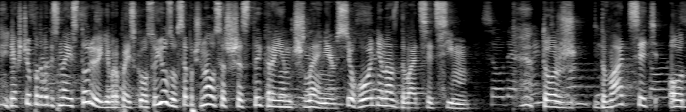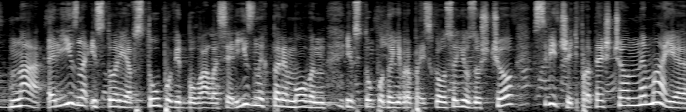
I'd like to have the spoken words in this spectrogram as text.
Якщо подивитися на історію Європейського союзу, все починалося з шести країн-членів. Сьогодні нас 27. Тож 21 різна історія вступу відбувалася різних перемовин і вступу до Європейського союзу, що свідчить про те, що немає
